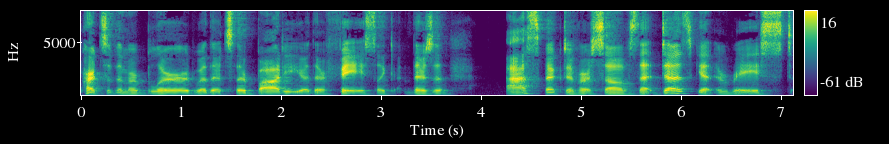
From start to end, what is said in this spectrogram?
parts of them are blurred, whether it's their body or their face. Like there's an aspect of ourselves that does get erased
